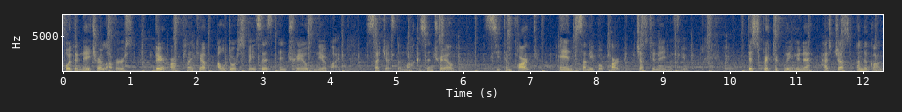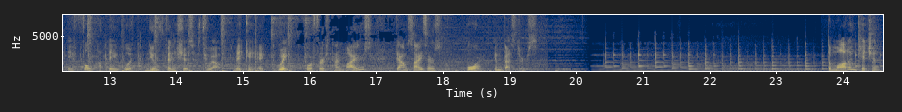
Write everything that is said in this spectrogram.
For the nature lovers, there are plenty of outdoor spaces and trails nearby, such as the Moccasin Trail, Seton Park, and Sunnybrook Park, just to name a few. This particular unit has just undergone a full update with new finishes throughout, making it great for first-time buyers, downsizers, or investors. The modern kitchen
